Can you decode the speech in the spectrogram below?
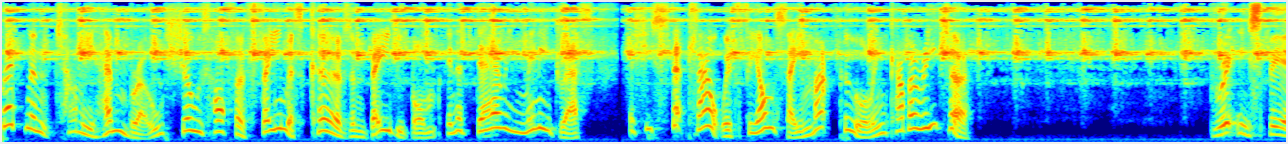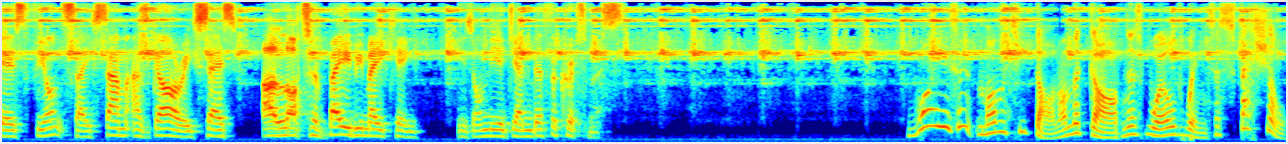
Pregnant Tammy Hembrow shows off her famous curves and baby bump in a daring mini dress as she steps out with fiance Matt Poole in Cabarita. Britney Spears' fiance Sam Asghari says a lot of baby making is on the agenda for Christmas. Why isn't Monty Don on the Gardener's World Winter Special?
